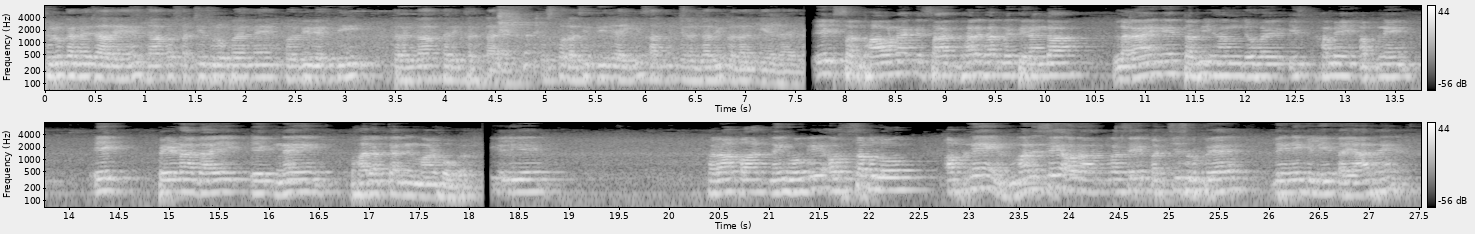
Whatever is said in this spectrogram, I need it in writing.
शुरू करने जा रहे हैं, जहाँ पर पच्चीस रुपए में कोई भी व्यक्ति तिरंगा खरीद सकता है। उसको रसीद दी जाएगी, साथ में तिरंगा भी प्रदान किया जाएगा। एक सद्भावना के साथ घर घर में तिरंगा लगाएँगे, तभी हम जो है इस, हमें अपने एक प्रेरणादायी एक नए भारत का निर्माण होगा। के लिए खराब बात नहीं होगी और सब लोग अपने मन से और आत्मा से 25 रुपए देने के लिए तैयार हैं।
